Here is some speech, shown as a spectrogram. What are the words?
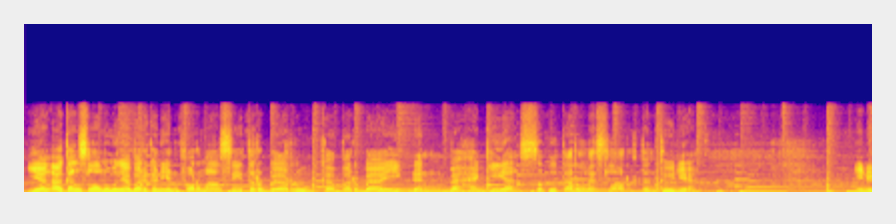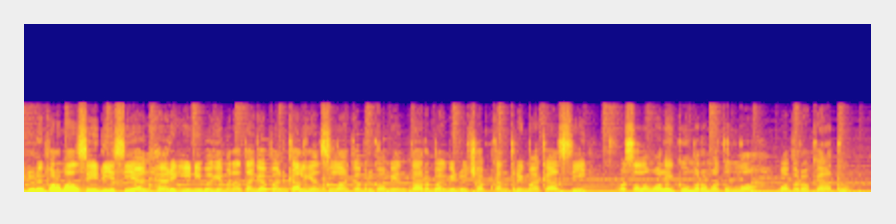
yang akan selalu mengabarkan informasi terbaru, kabar baik, dan bahagia seputar Leslar tentunya. Ini dulu informasi di siang hari ini. Bagaimana tanggapan kalian? Silahkan berkomentar. Bang Min ucapkan terima kasih. Wassalamualaikum warahmatullahi wabarakatuh.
